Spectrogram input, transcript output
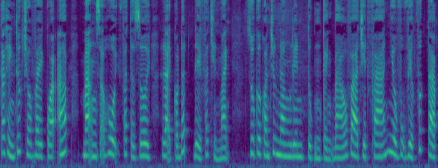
các hình thức cho vay qua app, mạng xã hội, phát tờ rơi lại có đất để phát triển mạnh. Dù cơ quan chức năng liên tục cảnh báo và triệt phá nhiều vụ việc phức tạp,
